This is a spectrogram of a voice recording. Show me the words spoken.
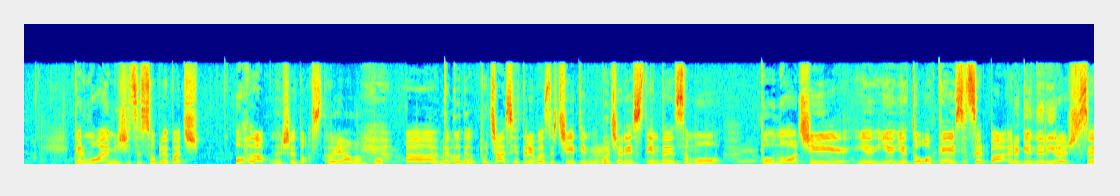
Ker moje mišice so bile pač ohlapne še dosta. Verjamem. Po, uh, tako da počasi je treba začeti in mogoče res tem, da je samo. Po noči je, je, je to ok, sicer pa regeneriraš se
